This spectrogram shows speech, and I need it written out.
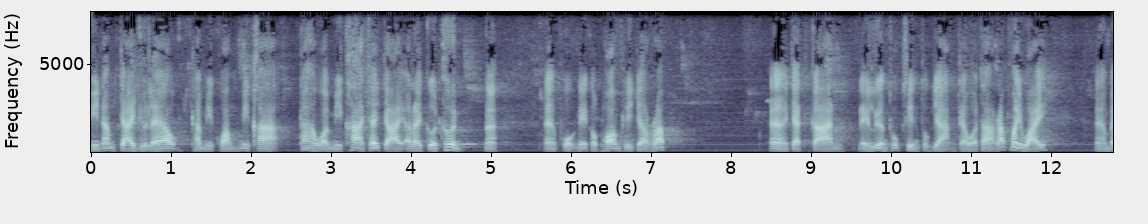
มีน้ำใจอยู่แล้ว ถ้ามีความมีค่า ถ้าว่ามีค่าใช้จ่ายอะไรเกิดขึ้นนะพวกนี้ก็พร้อมที่จะรับจัดการในเรื่องทุกสิ่งทุกอย่าง แต่ว่าถ้ารับไม่ไหวแบ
